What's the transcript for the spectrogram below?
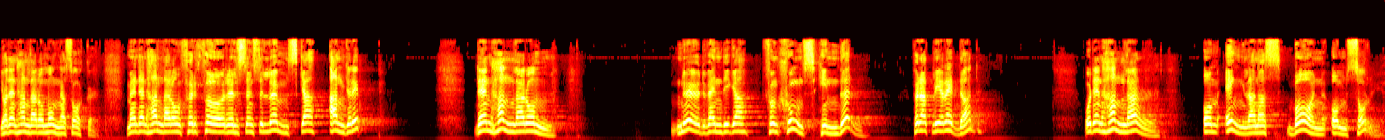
Ja, den handlar om många saker. Men den handlar om förförelsens lömska angrepp. Den handlar om nödvändiga funktionshinder för att bli räddad. Och den handlar om änglarnas barnomsorg.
